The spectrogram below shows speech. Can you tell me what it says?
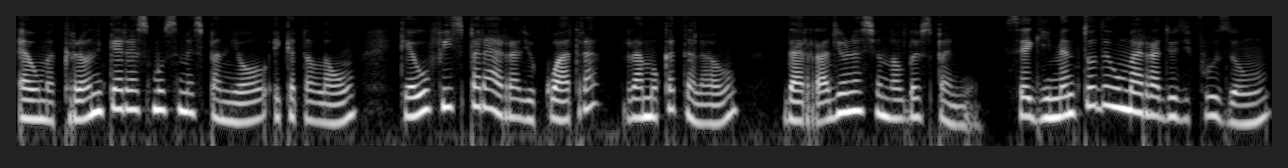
é uma crônica Erasmus em espanhol e catalão que eu fiz para a Rádio 4, ramo catalão, da Rádio Nacional da Espanha. Seguimento de uma radiodifusão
